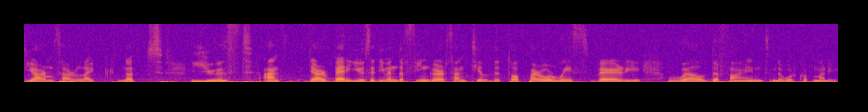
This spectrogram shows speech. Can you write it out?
the arms are like not used and they are very used even the fingers until the top are always very well defined in the work of Marie.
